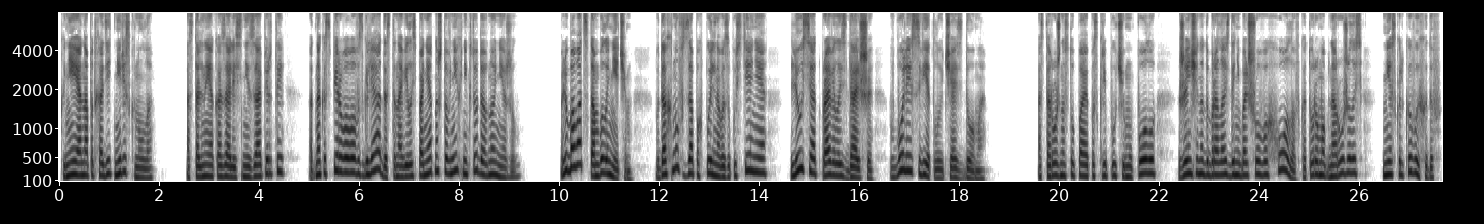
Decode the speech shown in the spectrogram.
К ней она подходить не рискнула. Остальные оказались не заперты, однако с первого взгляда становилось понятно, что в них никто давно не жил. Любоваться там было нечем — Вдохнув запах пыльного запустения, Люся отправилась дальше, в более светлую часть дома. Осторожно ступая по скрипучему полу, женщина добралась до небольшого холла, в котором обнаружилось несколько выходов.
